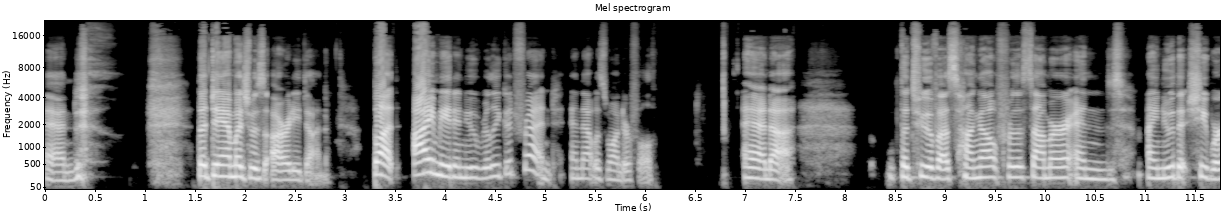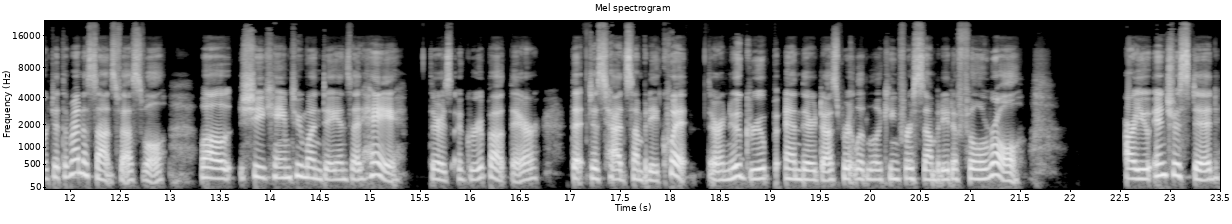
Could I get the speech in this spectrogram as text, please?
and the damage was already done. But I made a new really good friend, and that was wonderful. And uh, the two of us hung out for the summer, and I knew that she worked at the Renaissance Festival. Well, she came to me one day and said, Hey, there's a group out there that just had somebody quit. They're a new group, and they're desperately looking for somebody to fill a role. Are you interested?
